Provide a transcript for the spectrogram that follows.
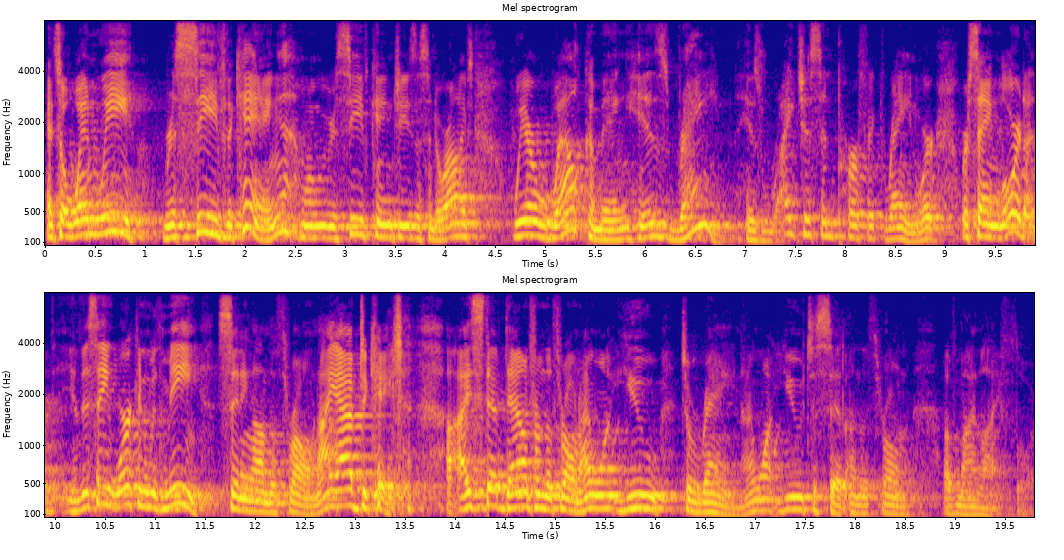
And so when we receive the king, when we receive King Jesus into our lives, we are welcoming his reign, his righteous and perfect reign. We're, we're saying, Lord, this ain't working with me sitting on the throne. I abdicate. I step down from the throne. I want you to reign. I want you to sit on the throne of my life, Lord.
